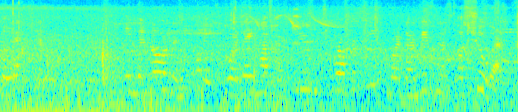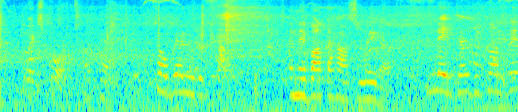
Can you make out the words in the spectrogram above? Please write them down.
collection in the northern Cape where they have a huge property where their business was sugar to export. Okay. So very big house. And they bought the house later. Later, because they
